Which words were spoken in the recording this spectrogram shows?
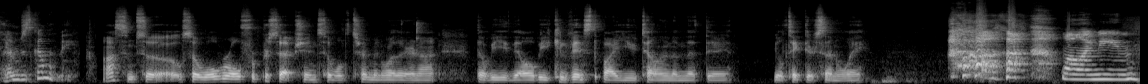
Let him just come with me. Awesome. So so we'll roll for perception. So we'll determine whether or not they'll be they'll be convinced by you telling them that they you'll take their son away. Well, I mean,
